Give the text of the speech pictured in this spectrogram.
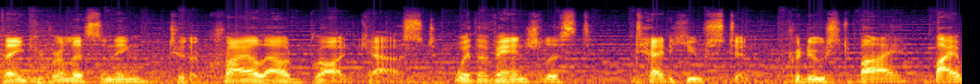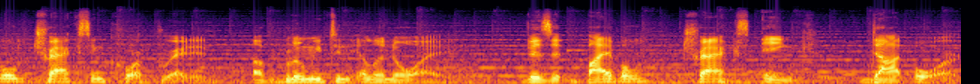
Thank you for listening to the Cry Aloud broadcast with evangelist Ted Houston, produced by Bible Tracts Incorporated of Bloomington, Illinois. Visit BibleTractsinc.org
